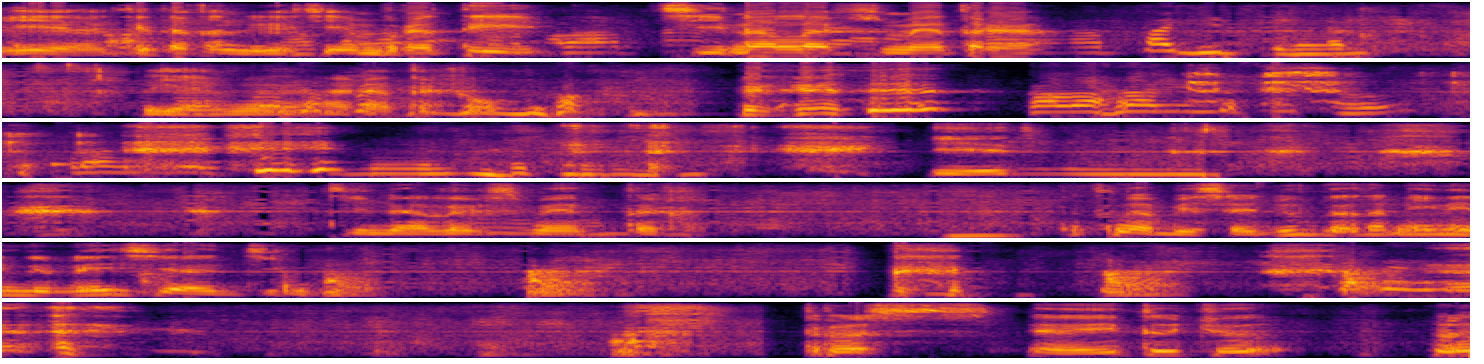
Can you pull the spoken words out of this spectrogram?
Iya kita kan juga sih berarti Cina Lives Matter ya? Apa gitu kan? Iya memang ada goblok kalau orang Indonesia orang iya Cina Lives Matter. Tapi nggak bisa juga kan ini Indonesia anjing terus ya itu cu. Lu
